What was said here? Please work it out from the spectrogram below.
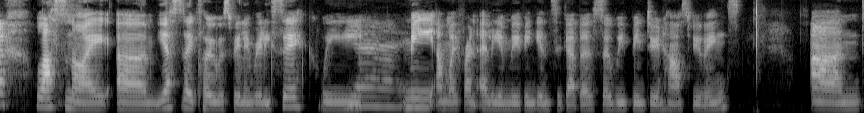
last night, um, yesterday Chloe was feeling really sick. We, me and my friend Ellie are moving in together, so we've been doing house viewings. And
